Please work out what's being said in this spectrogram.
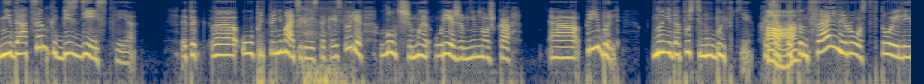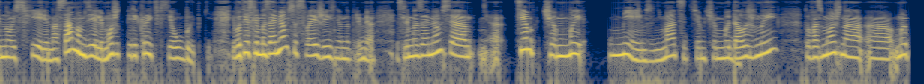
недооценка бездействия. Это э, у предпринимателя есть такая история. Лучше мы урежем немножко э, прибыль, но не допустим убытки. Хотя А-а. потенциальный рост в той или иной сфере на самом деле может перекрыть все убытки. И вот если мы займемся своей жизнью, например, если мы займемся э, тем, чем мы умеем заниматься, тем, чем мы должны, то, возможно, э, мы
